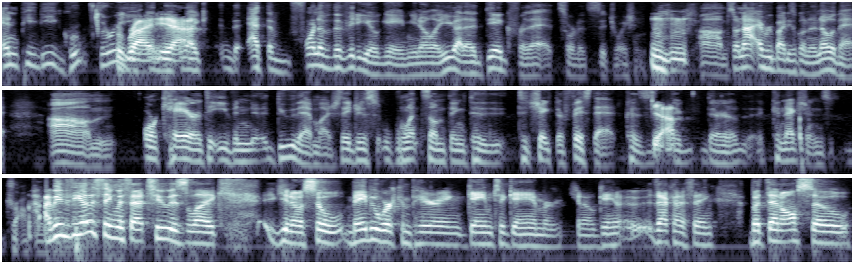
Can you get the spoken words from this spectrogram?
EPD Group Three, Right, the- yeah. like at the front of the video game. You know, like you got to dig for that sort of situation. hmm Um, so not everybody's going to know that. Um, or care to even do that much. They just want something to to shake their fist at because Yeah. their, their connections drop. I mean, the other thing with that too is like, you know, so maybe we're comparing game to game or you know, game that kind of thing, but then also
